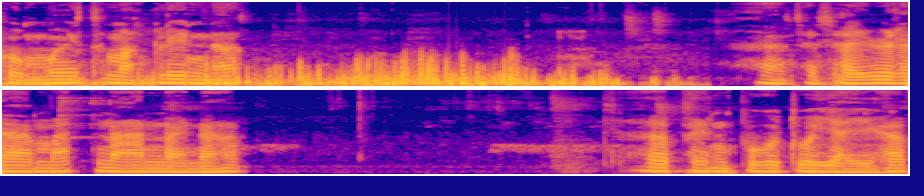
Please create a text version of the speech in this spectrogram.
ผมมือสมัครเล่นนะครับอาจจะใช้เวลามัดนานหน่อยนะครับ ถ้าเป็นปูตัวใหญ่ครับ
